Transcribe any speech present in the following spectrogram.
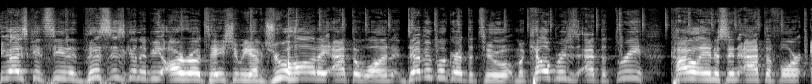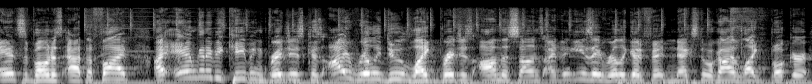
You guys can see that this is going to be our rotation. We have Jrue Holiday at the one, Devin Booker at the two, Mikal Bridges at the three, Kyle Anderson at the four, and Sabonis at the five. I am going to be keeping Bridges because I really do like Bridges on the Suns. I think he's a really good fit next to a guy like Booker.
